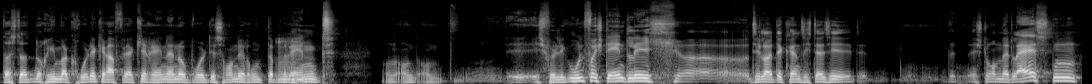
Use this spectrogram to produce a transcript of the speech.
dass dort noch immer Kohlekraftwerke rennen, obwohl die Sonne runterbrennt. Mhm. Und, und, und ist völlig unverständlich. Äh, die Leute können sich das, den Strom nicht leisten.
